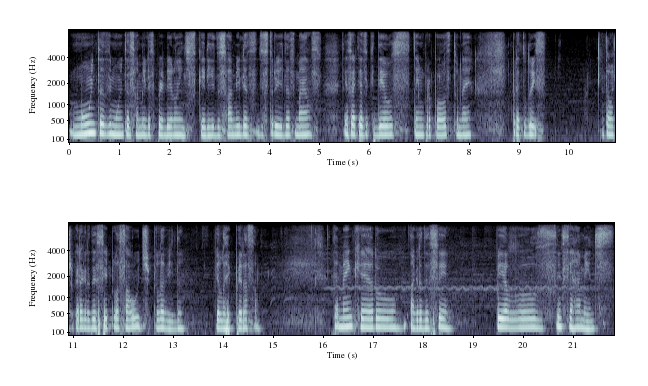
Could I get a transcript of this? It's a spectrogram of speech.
Muitas e muitas famílias perderam entes queridos, famílias destruídas, mas tenho certeza que Deus tem um propósito, né, para tudo isso. Então hoje eu quero agradecer pela saúde, pela vida, pela recuperação. Também quero agradecer pelos encerramentos,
